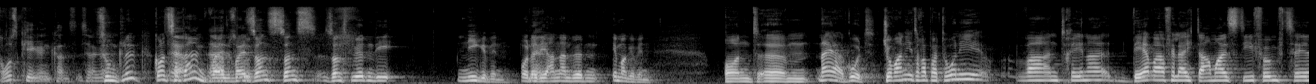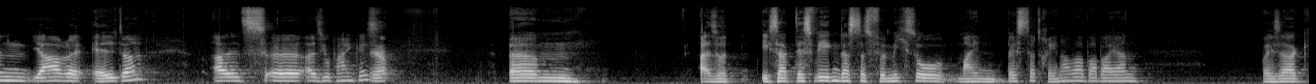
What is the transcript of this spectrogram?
rauskegeln kannst. Ja Zum Glück, Gott sei ja, Dank, weil, weil sonst, sonst, sonst würden die nie gewinnen oder die anderen würden immer gewinnen. Und ähm, naja, gut, Giovanni Trapattoni war ein Trainer, der war vielleicht damals die 15 Jahre älter als, äh, als Jupp Heynckes. Ja. Ähm, also ich sage deswegen, dass das für mich so mein bester Trainer war bei Bayern, weil ich sage,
